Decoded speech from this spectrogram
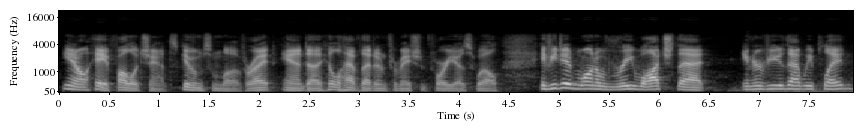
you know, hey, follow Chance. Give him some love, right? And uh, he'll have that information for you as well. If you did want to rewatch that interview that we played,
